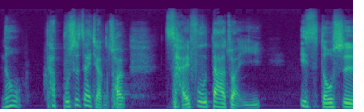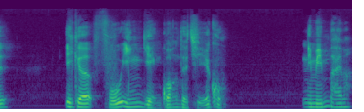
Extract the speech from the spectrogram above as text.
？No，他不是在讲传财富大转移，一直都是一个福音眼光的结果。你明白吗？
